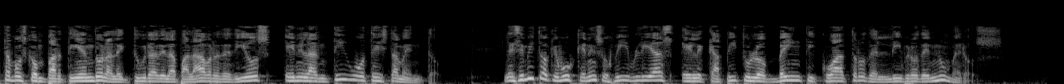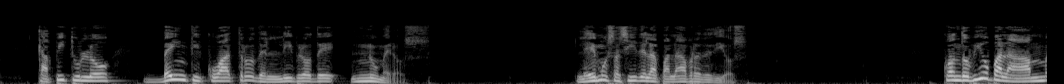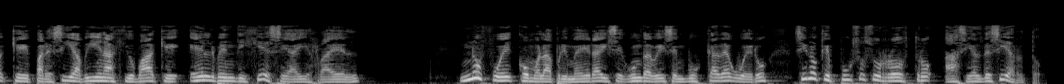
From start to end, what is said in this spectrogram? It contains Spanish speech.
Estamos compartiendo la lectura de la palabra de Dios en el Antiguo Testamento. Les invito a que busquen en sus Biblias el capítulo 24 del libro de Números. Capítulo 24 del libro de Números. Leemos así de la palabra de Dios. Cuando vio Balaam que parecía bien a Jehová que él bendijese a Israel, no fue como la primera y segunda vez en busca de agüero, sino que puso su rostro hacia el desierto.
